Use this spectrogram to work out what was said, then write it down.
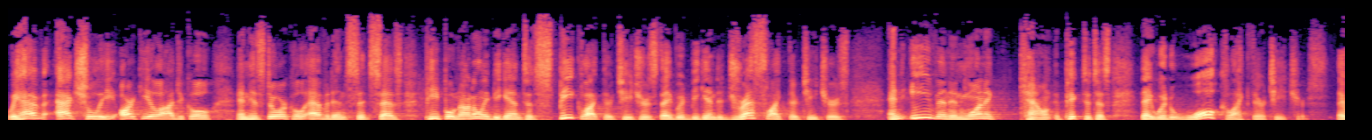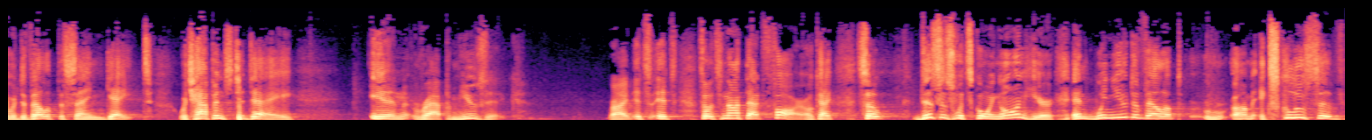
We have actually archaeological and historical evidence that says people not only began to speak like their teachers, they would begin to dress like their teachers. And even in one account, Epictetus, they would walk like their teachers. They would develop the same gait, which happens today in rap music right? It's, it's, so it's not that far, okay? So this is what's going on here. And when you developed um, exclusive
